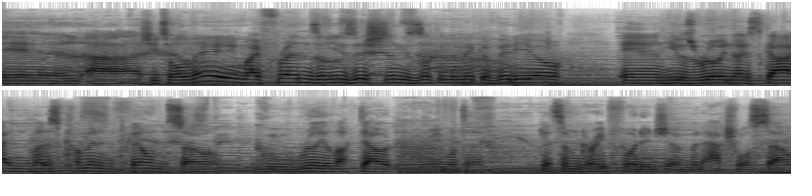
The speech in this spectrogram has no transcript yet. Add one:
And uh, she told him, hey, my friend's a musician, he's looking to make a video. And he was a really nice guy and he let us come in and film. So we really lucked out and we were able to get some great footage of an actual cell.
